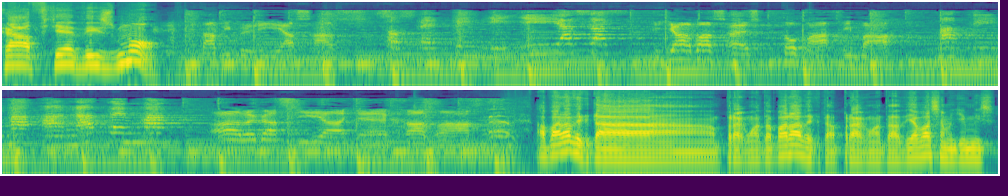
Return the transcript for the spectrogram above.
Χαφιεδισμό. τα βιβλία σας. Σώστε την υγεία σας. Διάβασες το μάθημα. Μάθημα ανάθεμα. Αργασία και χαρά. Απαράδεκτα πράγματα, παράδεκτα πράγματα. Διαβάσαμε κι εμείς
